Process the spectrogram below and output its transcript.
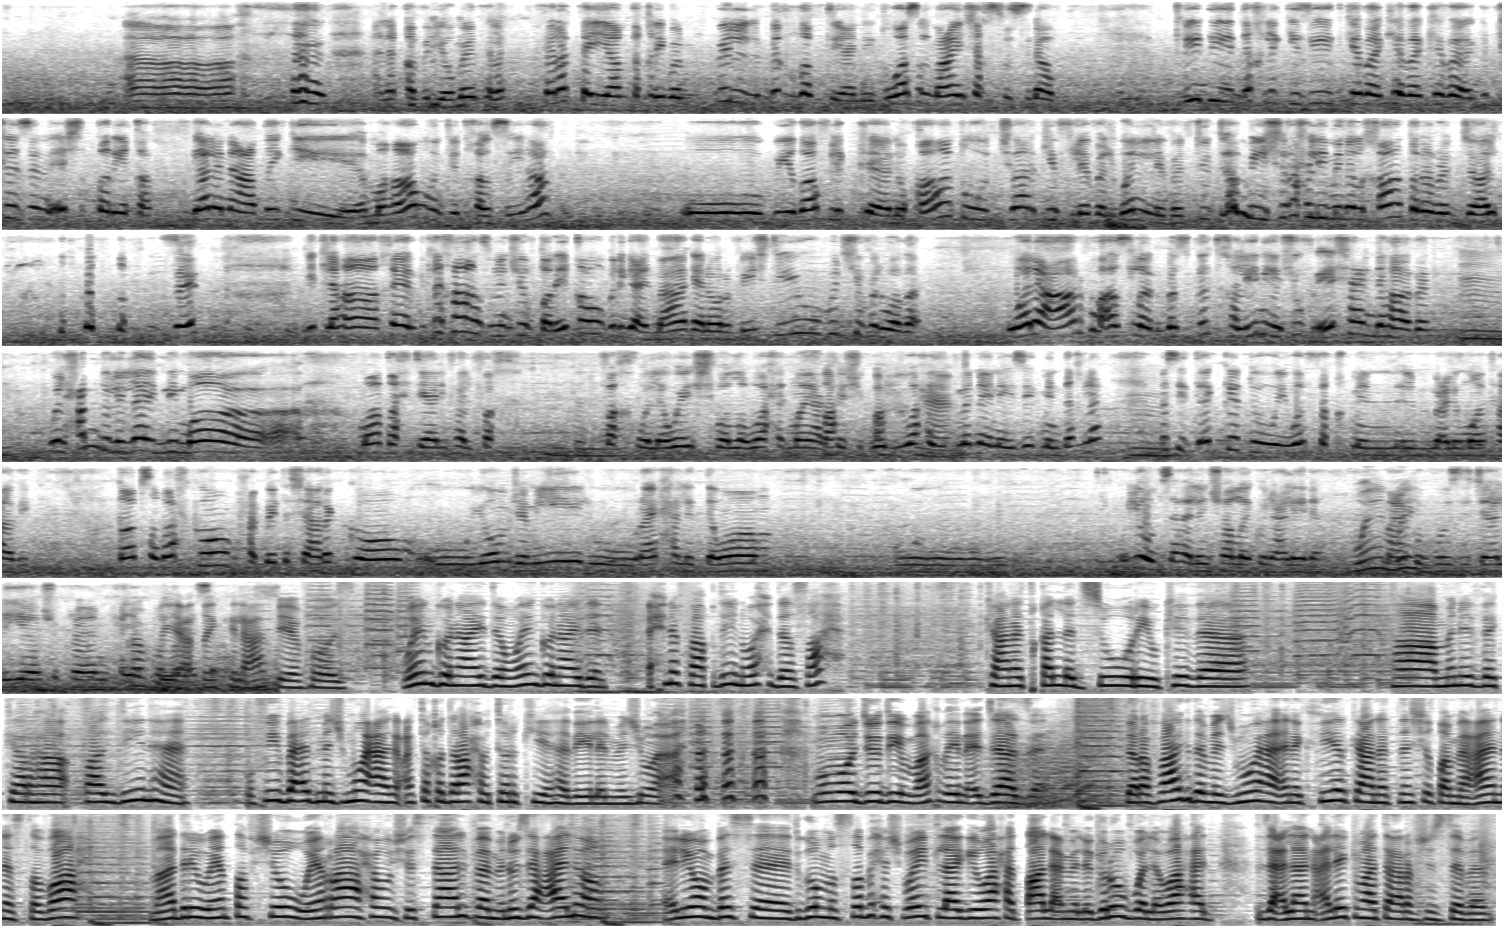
آه أنا قبل يومين ثلاث ثلاث أيام تقريبا بال بالضبط يعني تواصل معي شخص في السناب. تريدي دخلك يزيد كذا كذا كذا. قلت له زين إيش الطريقة؟ قال أنا أعطيكي مهام وأنت تخلصيها وبيضاف لك نقاط وتشاركي في level 1 level 2 تم يشرح لي من الخاطر الرجال زين. قلت له ها خير. قلت له خلاص بنشوف طريقة وبنقعد معاك أنا ورفيجتي وبنشوف الوضع. ولا عارفة أصلا بس قلت خليني أشوف إيش عند هذا. والحمد لله إني ما ما طحت يعني في هالفخ فخ ولا ويش؟ والله واحد ما يعرف إيش يقول. الواحد نعم. يتمنى إنه يزيد من دخله بس يتأكد ويوثق من المعلومات هذه. طاب صباحكم. حبيت أشارككم ويوم جميل ورايحة للدوام و... ويوم سهل إن شاء الله يكون علينا. وين- معكم وين؟ فوز الجالية. شكرا. حياكم الله يعطيك العافية فوز. وين Günaydın؟ وين Günaydın؟ إحنا فاقدين وحدة صح؟ كانت تقلد سوري وكذا. ها من يتذكرها؟ فاقدينها. وفي بعد مجموعة أعتقد راحوا تركيا هذه المجموعة مو موجودين ماخذين إجازة. ترى فاقدة مجموعة أنا كثير كانت نشطة معانا الصباح. ما أدري وين طفشوا وين راحوا شو السالفة منو زعلهم. اليوم بس تقوم الصبح شوي تلاقي واحد طالع من الجروب ولا واحد زعلان عليك ما تعرف شو السبب.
